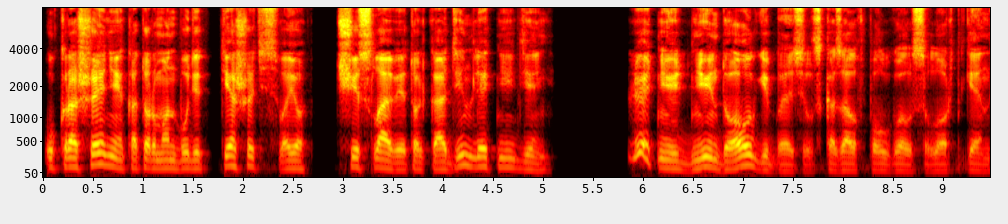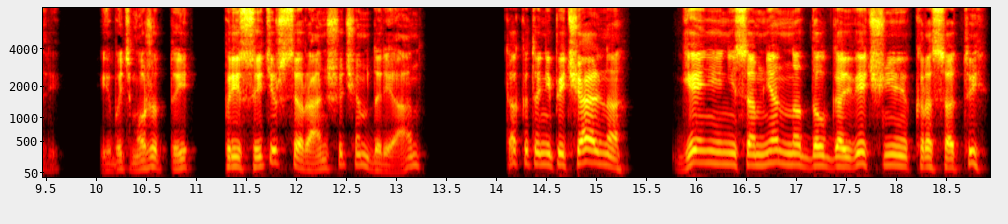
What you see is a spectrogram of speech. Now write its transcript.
украшение, которым он будет тешить свое тщеславие только один летний день. — Летние дни долги, Бесил, — сказал в полголоса лорд Генри, — и, быть может, ты присытишься раньше, чем Дариан. Как это не печально, гений, несомненно, долговечнее красоты.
